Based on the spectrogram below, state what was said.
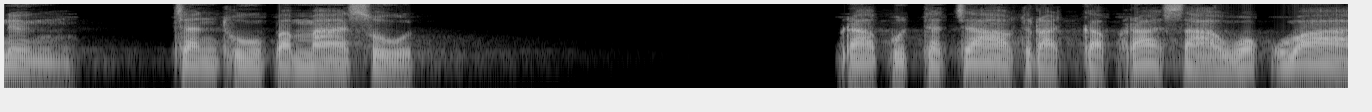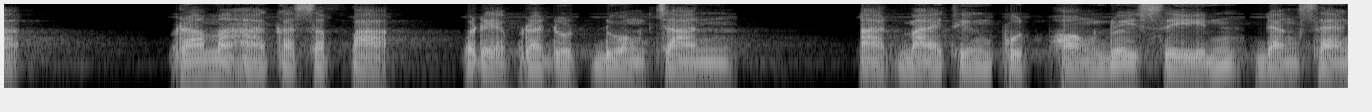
หนึ่งจันทูปมาสูตร พระพุทธเจ้าตรัสกับพระสาวกว่า พระมหากัสปะเปรียบประดุดดวงจันทร์ อาจหมายถึงผุดผ่องด้วยศีล ดังแสง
